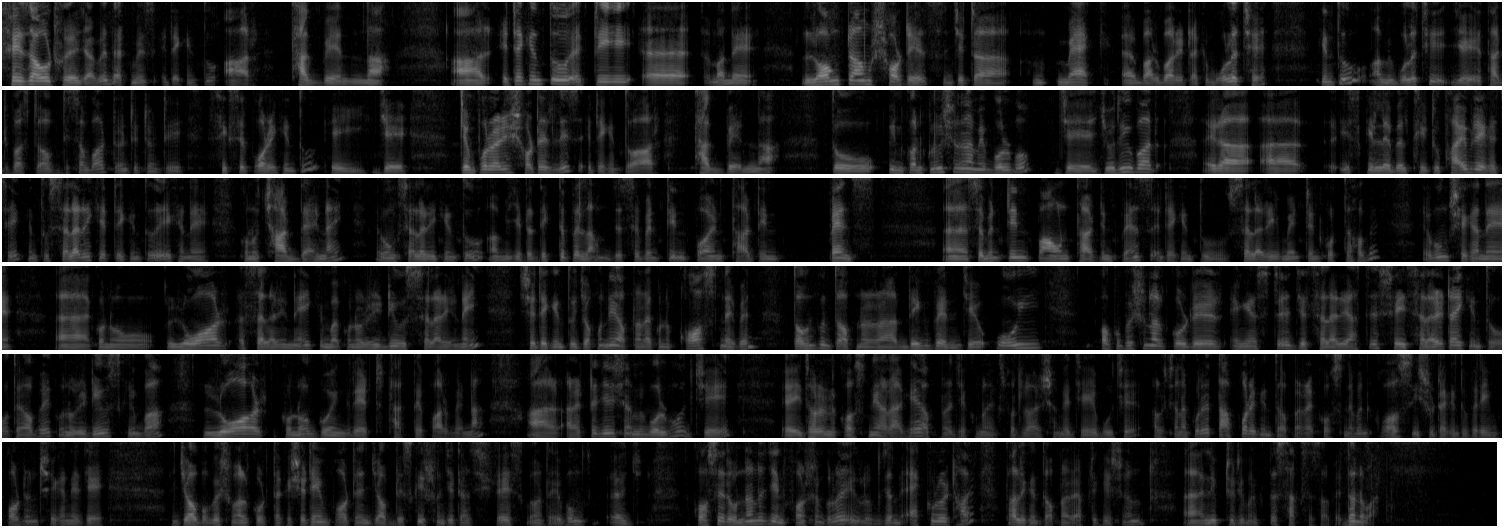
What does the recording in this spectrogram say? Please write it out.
ফেজ আউট হয়ে যাবে দ্যাট মিন্স এটা কিন্তু আর থাকবে না। আর এটা কিন্তু একটি মানে লং টার্ম শর্টেজ যেটা ম্যাক বারবার এটাকে বলেছে। কিন্তু আমি বলেছি যে thirty first of December twenty twenty সিক্সের পরে কিন্তু এই যে টেম্পোরারি শর্টেজ লিস্ট এটা কিন্তু আর থাকবে না। তো ইন কনক্লুশনে আমি বলব যে যদিও বা এরা skill level three two five রেখেছে, কিন্তু স্যালারি ক্ষেত্রে কিন্তু এখানে কোনো ছাড় দেয় নাই। এবং স্যালারি কিন্তু আমি যেটা দেখতে পেলাম যে seventeen point thirteen pence seventeen pound thirteen pence এটা কিন্তু স্যালারি মেনটেন করতে হবে। এবং সেখানে কোনো লোয়ার স্যালারি নেই কিংবা কোনো রিডিউস স্যালারি নেই। সেটা কিন্তু যখনই আপনারা কোনো কস্ট নেবেন, তখন কিন্তু আপনারা দেখবেন যে ওই অকুপেশনাল কোডের এগেনস্টে যে স্যালারি আসছে, সেই স্যালারিটাই কিন্তু হতে হবে, কোনো রিডিউস কিংবা লোয়ার কোনো গোয়িং রেট থাকতে পারবে না। আর আরেকটা জিনিস আমি বলব যে, এই ধরনের কোর্স নেওয়ার আগে আপনারা যে কোনো এক্সপার্ট লয়ারের সঙ্গে যেয়ে বুঝে আলোচনা করে তারপরে কিন্তু আপনারা কোর্স নেবেন। কোর্স ইস্যুটা কিন্তু ভেরি ইম্পর্টেন্ট সেখানে যে জব অকেশনাল কোড থাকে সেটা ইম্পর্টেন্ট জব ডিসক্রিপশন যেটা সেটা এবং কসের অন্যান্য যে ইনফরমেশনগুলো এগুলো যেন অ্যাকুরেট হয়, তাহলে কিন্তু আপনার অ্যাপ্লিকেশন লিভ টু কিন্তু সাকসেস হবে। ধন্যবাদ।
